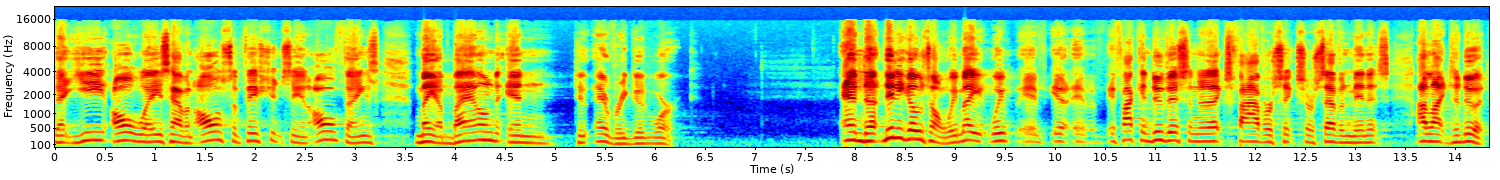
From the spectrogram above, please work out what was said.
that ye always, having all sufficiency in all things, may abound into every good work. And uh, then he goes on. We may, we, if, if, if, I can do this in the next five or six or seven minutes, I'd like to do it.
